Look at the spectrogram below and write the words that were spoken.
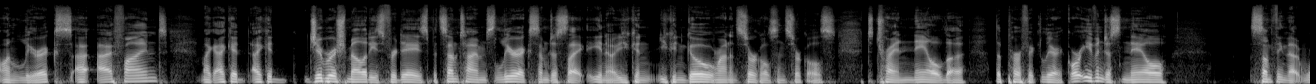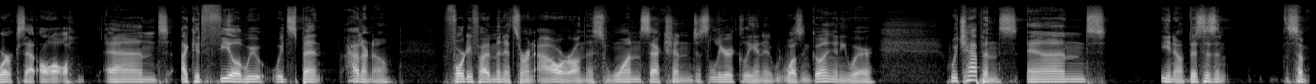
on lyrics I, I find like i could i could gibberish melodies for days but sometimes lyrics i'm just like you know you can you can go around in circles and circles to try and nail the the perfect lyric or even just nail something that works at all. And i could feel we we'd spent i don't know 45 minutes or an hour on this one section just lyrically and it wasn't going anywhere which happens. And you know this isn't some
